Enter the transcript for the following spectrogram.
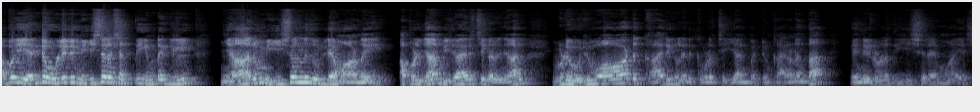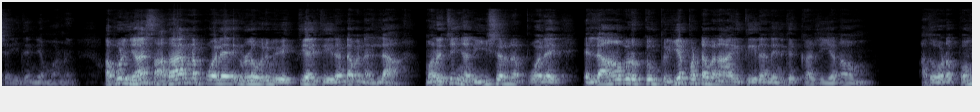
അപ്പൊ എന്റെ ഉള്ളിലും ഈശ്വര ശക്തി ഉണ്ടെങ്കിൽ ഞാനും ഈശ്വരന് തുല്യമാണ്. അപ്പോൾ ഞാൻ വിചാരിച്ചു കഴിഞ്ഞാൽ ഇവിടെ ഒരുപാട് കാര്യങ്ങൾ എനിക്ക് ഇവിടെ ചെയ്യാൻ പറ്റും. കാരണം എന്താ? എന്നിലുള്ളത് ഈശ്വരമായ ചൈതന്യമാണ്. അപ്പോൾ ഞാൻ സാധാരണ പോലെ ഉള്ള ഒരു വ്യക്തിയായി തീരേണ്ടവനല്ല. മറിച്ച് ഞാൻ ഈശ്വരനെ പോലെ എല്ലാവർക്കും പ്രിയപ്പെട്ടവനായി തീരാൻ എനിക്ക് കഴിയണം. അതോടൊപ്പം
